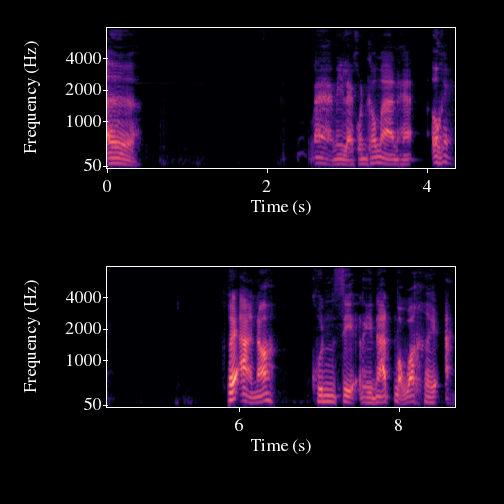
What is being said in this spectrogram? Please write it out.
เออ แหมมีหลายคนเข้ามานะฮะ โอเค เคยอ่านเนาะคุณสิรินัทบอกว่าเคยอ่าน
